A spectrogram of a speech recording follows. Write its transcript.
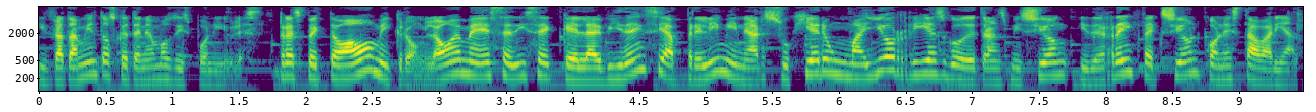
y tratamientos que tenemos disponibles. Respecto a Omicron, la OMS dice que la evidencia preliminar sugiere un mayor riesgo de transmisión y de reinfección con esta variante.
